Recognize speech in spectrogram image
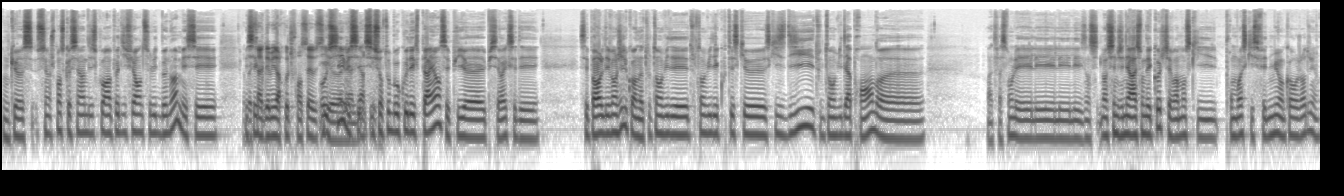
Donc, je pense que c'est un discours un peu différent de celui de Benoît, mais c'est. Ah bah, c'est un des meilleurs coachs français aussi. Aussi, mais c'est surtout beaucoup d'expérience. Et puis, et puis c'est vrai que c'est des. C'est paroles d'évangile, quoi. On a tout le temps envie d'écouter ce, que, ce qui se dit, tout le temps envie d'apprendre. De toute façon, l'ancienne génération des coachs, c'est vraiment ce qui, pour moi, ce qui se fait de mieux encore aujourd'hui. Hein.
